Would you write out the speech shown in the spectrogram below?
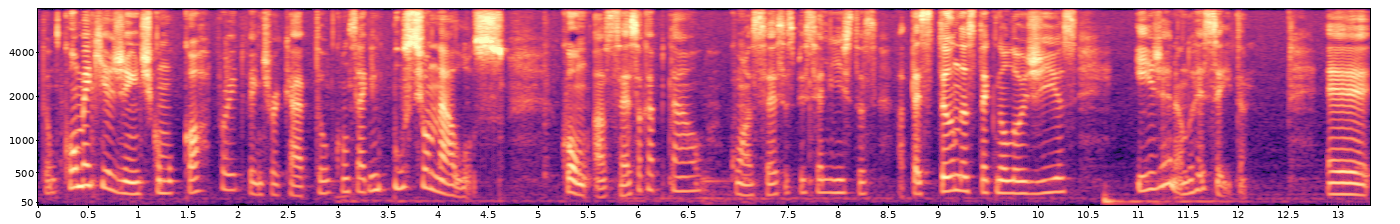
Então, como é que a gente, como Corporate Venture Capital, consegue impulsioná-los? Com acesso a capital, com acesso a especialistas, testando as tecnologias e gerando receita. É,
